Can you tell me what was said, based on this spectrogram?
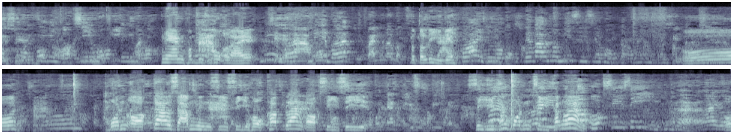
อกศูนย์หกออกสี่หกอีกงวดนี้แมนผมเป็นหกอะไรมีซื้อเบิร์ห้าดหมีกเบิร์ดฟันมาบักลอตเตอรี่ดิขอให้ถูกแต่ว่ามันมีซีซีหกดอกไม้โอ้ยโอ้ยบนออกเก้าสามหนึ่งสี่สี่หกครับ ล่างออกสี่สี่บ่จักอายุบ่มีกันสี่ทั้งบนสี่ทั้งล่าง หกซีซีอีกเอออายุโอ้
